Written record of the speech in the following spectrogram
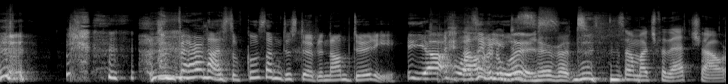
I'm paralyzed. Of course, I'm disturbed and now I'm dirty. Yeah, well, That's even you worse. deserve it. So much for that shower.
